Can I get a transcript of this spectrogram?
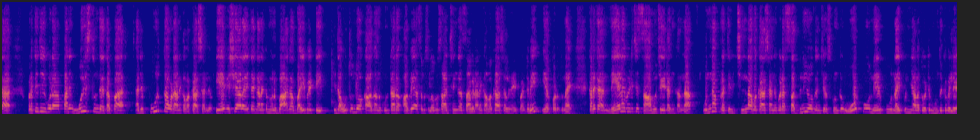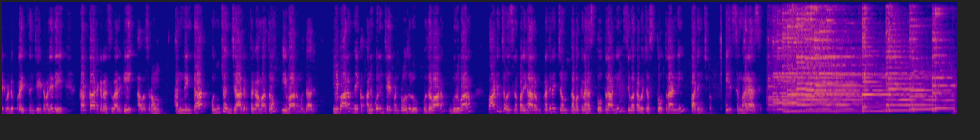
ప్రతిదీ కూడా పని ఊరిస్తుందే తప్ప అది పూర్తి అవడానికి అవకాశాలు లేవు. ఏ విషయాలు అయితే గనక మిమ్మల్ని బాగా భయపెట్టి ఇది అవుతుందో కాదో అనుకుంటారో అవే అసలు సులభ సాధ్యంగా సాగడానికి అవకాశాలు అనేటువంటివి ఏర్పడుతున్నాయి. కనుక నేల విడిచి సాము చేయటం కన్నా ఉన్న ప్రతి చిన్న అవకాశాన్ని కూడా సద్వినియోగం చేసుకుంటూ ఓర్పు నేర్పు నైపుణ్యాలతోటి ముందుకు వెళ్ళేటువంటి ప్రయత్నం చేయటం అనేది కర్కాటక రాశి వారికి అవసరం. అన్నింటా కొంచెం జాగ్రత్తగా మాత్రం ఈ వారం ఉండాలి. ఈ వారం మీకు అనుకూలించేటువంటి రోజులు బుధవారం గురువారం పాటించవలసిన పరిహారం ప్రతినిత్యం నవగ్రహ స్తోత్రాన్ని శివ కవచ స్తోత్రాన్ని పాటించడం. ఈ సింహరాశి.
